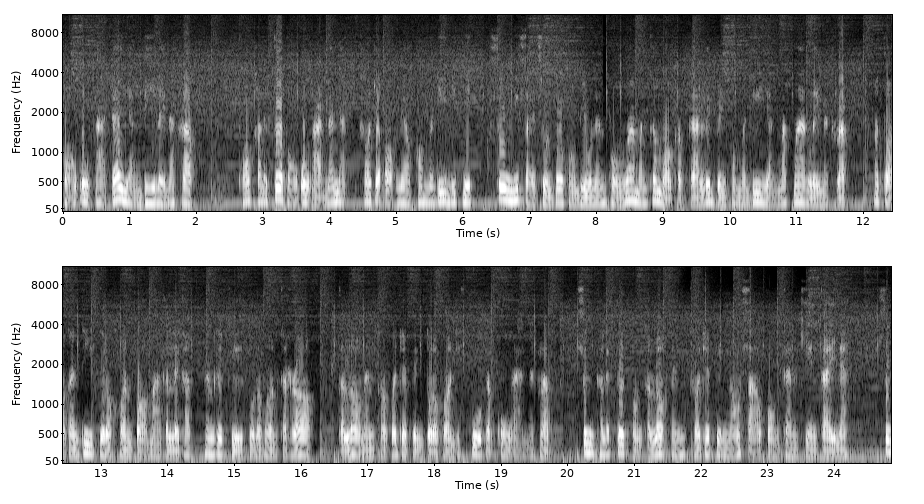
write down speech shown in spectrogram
ขององค์อาจได้อย่างดีเลยนะครับ เพราะคาแรคเตอร์ขององค์อาจนั้นน่ะเขาจะออกแนวคอมเมดี้นิดๆ ซึ่งนิสัยส่วนตัวของบิวนั้น ผมว่ามันก็เหมาะกับการเล่นเป็นคอมเมดี้อย่างมากๆเลยนะครับ มาต่อกันที่ตัวละครต่อมากันเลยครับ นั่นก็คือตัวละครกระรอกกระรอกนั้นเขาก็จะเป็นตัวละครที่คู่กับองค์อาจนะครับ ซึ่งคาแรคเตอร์ของกระรอกนั้นเขาจะเป็นน้องสาวของกันเคียงไกนะ ซึ่ง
